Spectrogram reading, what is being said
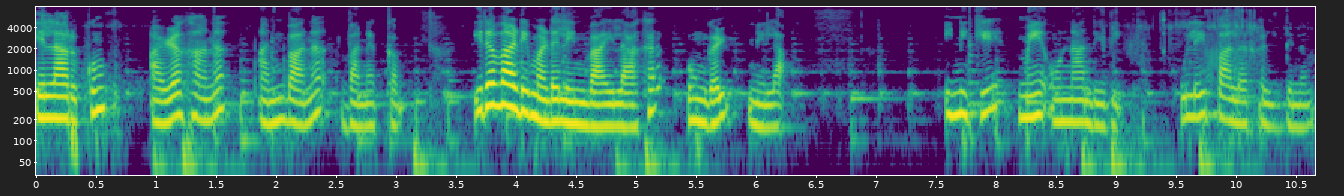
எல்லாருக்கும் அழகான அன்பான வணக்கம். இரவாடி மடலின் வாயிலாக உங்கள் நிலா. இன்னைக்கு மே ஒன்றாந்தேதி உழைப்பாளர்கள் தினம்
